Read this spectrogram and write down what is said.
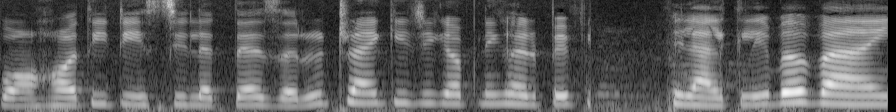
बहुत ही टेस्टी लगता है। ज़रूर ट्राई कीजिएगा अपने घर पे। फ़िलहाल के लिए बाय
